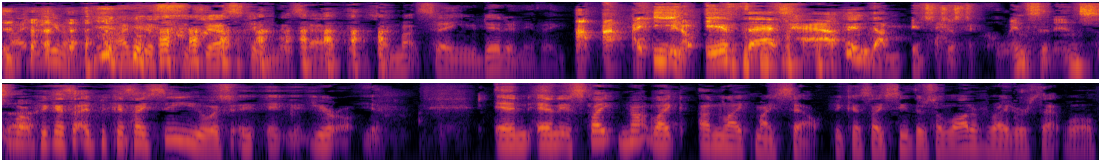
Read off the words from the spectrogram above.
I, you know, I'm just suggesting this happens. I'm not saying you did anything. I, I, you know, if that's happened, um it's just a coincidence. Well, because I because I see you as you're, and and it's like not like unlike myself because I see there's a lot of writers that will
